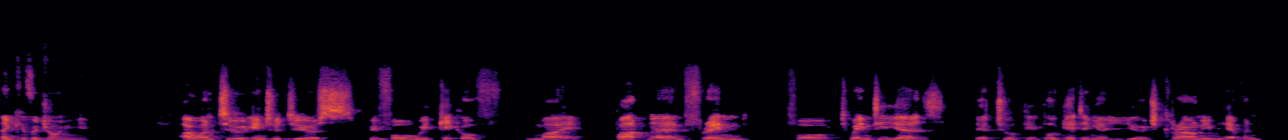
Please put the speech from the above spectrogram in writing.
Thank you for joining me. I want to introduce, before we kick off, my partner and friend for 20 years. There are two people getting a huge crown in heaven.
